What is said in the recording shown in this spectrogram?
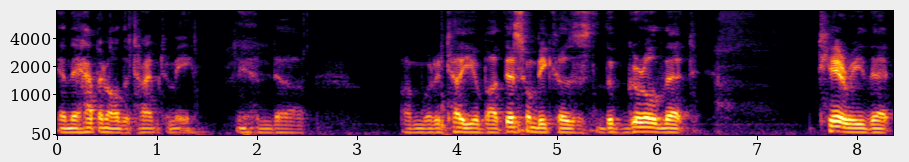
And they happen all the time to me. And uh, I'm going to tell you about this one because the girl that, Terry, that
